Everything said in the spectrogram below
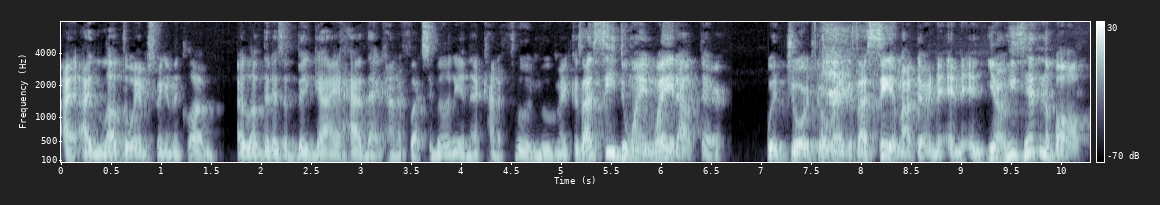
I, I love the way I'm swinging the club. I love that as a big guy, I have that kind of flexibility and that kind of fluid movement. Cause I see Dwyane Wade out there with George Goren, because I see him out there and, and, and, you know, he's hitting the ball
